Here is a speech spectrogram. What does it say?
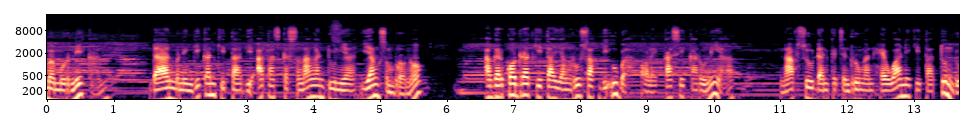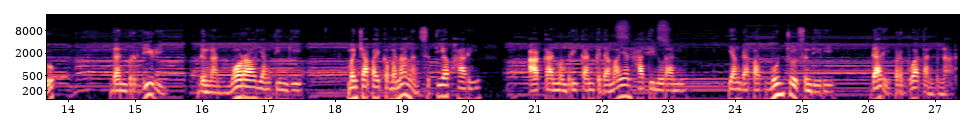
memurnikan, dan meninggikan kita di atas kesenangan dunia yang sembrono, agar kodrat kita yang rusak diubah oleh kasih karunia, nafsu dan kecenderungan hewani kita tunduk dan berdiri dengan moral yang tinggi mencapai kemenangan setiap hari akan memberikan kedamaian hati nurani yang dapat muncul sendiri dari perbuatan benar.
